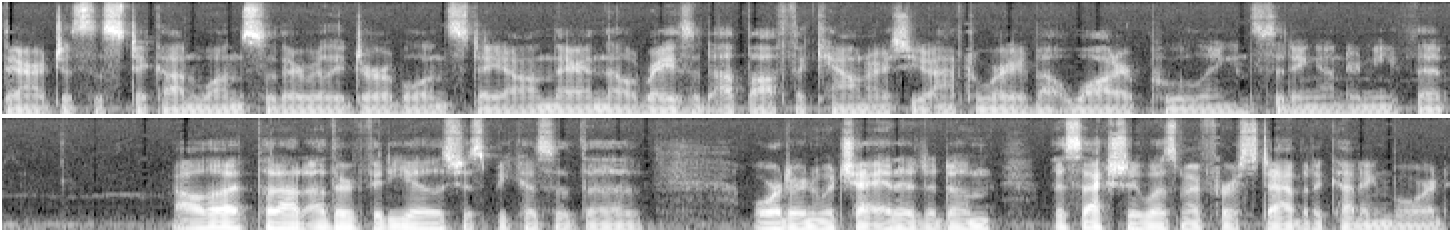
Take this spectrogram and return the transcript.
they aren't just the stick-on ones, so they're really durable and stay on there, and they'll raise it up off the counter so you don't have to worry about water pooling and sitting underneath it. Although I put out other videos just because of the order in which I edited them, this actually was my first stab at a cutting board.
